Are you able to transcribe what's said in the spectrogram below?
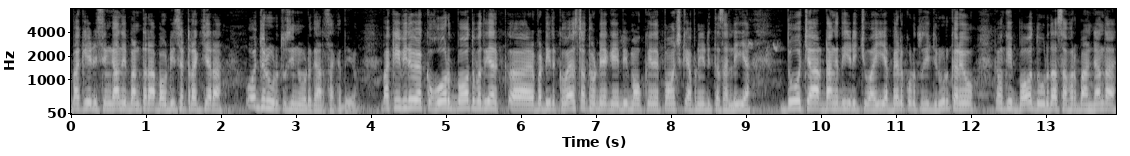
ਬਾਕੀ ਜਿਹੜੀ ਸਿੰਗਾਂ ਦੀ ਬਣਤਰ ਆ ਬਾਡੀ ਸਟਰਕਚਰ ਆ, ਉਹ ਜ਼ਰੂਰ ਤੁਸੀਂ ਨੋਟ ਕਰ ਸਕਦੇ ਹੋ। ਬਾਕੀ ਵੀਰੋ, ਇੱਕ ਹੋਰ ਬਹੁਤ ਵਧੀਆ ਵੱਡੀ ਰਿਕੁਐਸਟ ਆ ਤੁਹਾਡੇ ਅੱਗੇ ਵੀ ਮੌਕੇ ਤੇ ਪਹੁੰਚ ਕੇ ਆਪਣੀ ਜਿਹੜੀ ਤਸੱਲੀ ਆ, ਦੋ ਚਾਰ ਡੰਗ ਦੀ ਜਿਹੜੀ ਚੁਆਈ ਆ, ਬਿਲਕੁਲ ਤੁਸੀਂ ਜ਼ਰੂਰ ਕਰਿਓ, ਕਿਉਂਕਿ ਬਹੁਤ ਦੂਰ ਦਾ ਸਫ਼ਰ ਬਣ ਜਾਂਦਾ।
